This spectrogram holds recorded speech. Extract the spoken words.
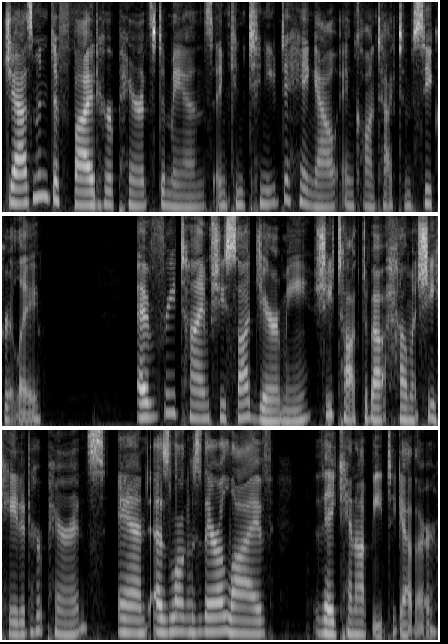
Jasmine defied her parents' demands and continued to hang out and contact him secretly. Every time she saw Jeremy, she talked about how much she hated her parents, and as long as they're alive, they cannot be together.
